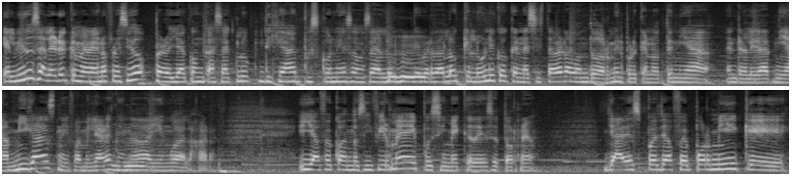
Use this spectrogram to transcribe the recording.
el mismo salario que me habían ofrecido, pero ya con Casa Club. Dije, ay, pues con eso. O sea, lo- de verdad lo que lo único que necesitaba era donde dormir, porque no tenía en realidad ni amigas, ni familiares, ni nada ahí en Guadalajara. Y ya fue cuando sí firmé y pues sí me quedé ese torneo. Ya después ya fue por mí que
